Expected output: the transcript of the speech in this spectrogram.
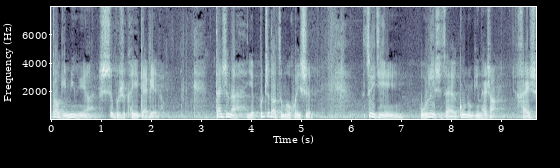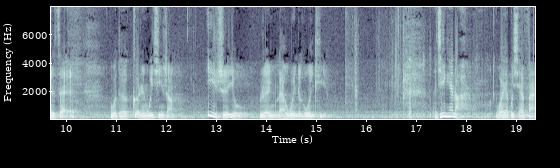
到底命运啊是不是可以改变的？但是呢也不知道怎么回事。最近无论是在公众平台上，还是在我的个人微信上，一直有人来问这个问题。今天呢，我也不嫌烦，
